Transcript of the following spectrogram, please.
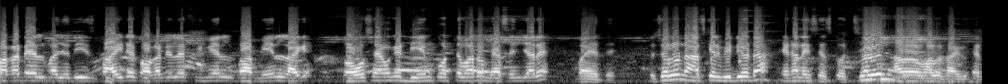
ককাটেল বা যদি বাইরের ককাটেলের ফিমেল বা মেল লাগে তো অবশ্যই আমাকে ডিএম করতে পারো মেসেঞ্জারে বা এতে। তো চলুন আজকের ভিডিওটা এখানেই শেষ করছি। আরও ভালো থাকবেন।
